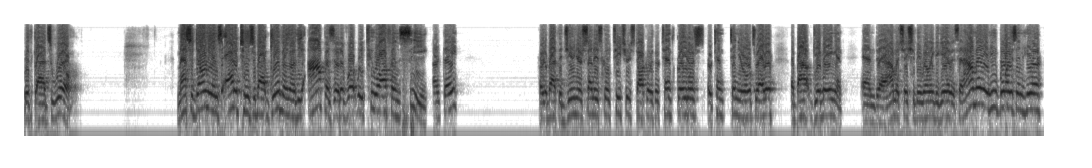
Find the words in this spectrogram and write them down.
with God's will. Macedonians' attitudes about giving are the opposite of what we too often see, aren't they? Heard about the junior Sunday school teachers talking with their 10th graders, or 10, 10 year olds rather, about giving and, and uh, how much they should be willing to give. And said, how many of you boys in here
